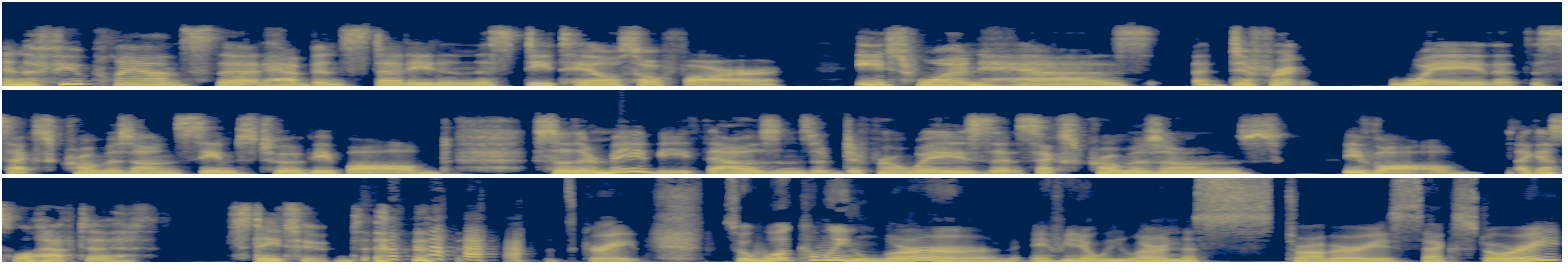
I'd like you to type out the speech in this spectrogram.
And the few plants that have been studied in this detail so far, each one has a different way that the sex chromosome seems to have evolved. So there may be thousands of different ways that sex chromosomes evolve. I guess we'll have to stay tuned. That's great. So what can we learn if you know we learn the strawberry sex story?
